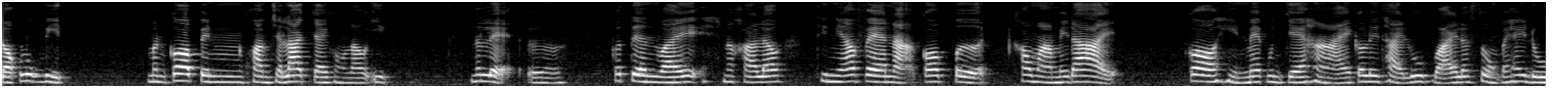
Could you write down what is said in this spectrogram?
ล็อกลูกบิด มันก็เป็นความชะล่าใจของเราอีก นั่นแหละ เออ ก็เตือนไว้นะคะ แล้วทีเนี้ยแฟนอะ ก็เปิดเข้ามาไม่ได้ ก็เห็นแม่กุญแจหายก็เลยถ่ายรูปไว้แล้วส่งไปให้ดู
